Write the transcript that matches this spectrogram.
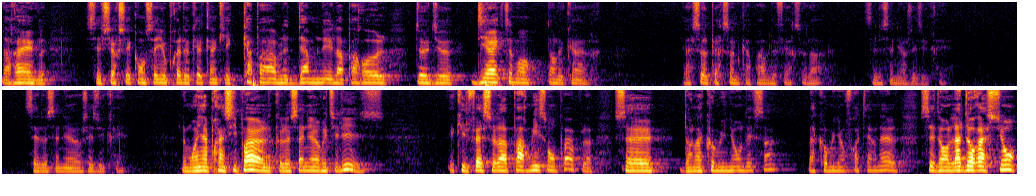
la règle, c'est chercher conseil auprès de quelqu'un qui est capable d'amener la parole de Dieu directement dans le cœur. la seule personne capable de faire cela, c'est le Seigneur Jésus-Christ. C'est le Seigneur Jésus-Christ. Le moyen principal que le Seigneur utilise, et qu'il fait cela parmi son peuple, c'est dans la communion des saints, la communion fraternelle, c'est dans l'adoration,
